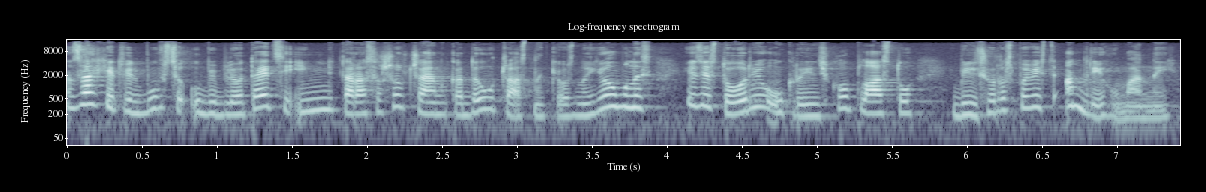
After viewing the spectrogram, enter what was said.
Захід відбувся у бібліотеці імені Тараса Шевченка, де учасники ознайомились із історією українського пласту. Більше розповість Андрій Гуменний.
